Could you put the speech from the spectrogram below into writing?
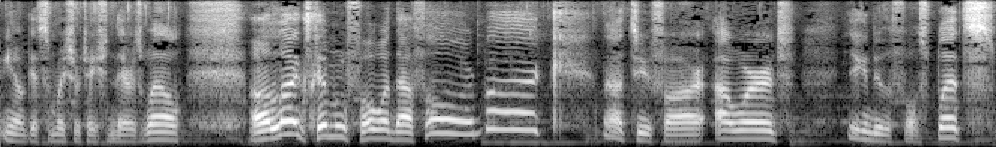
you know, get some waist rotation there as well. Uh, legs can move forward that far, back, not too far, outward. You can do the full splits.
